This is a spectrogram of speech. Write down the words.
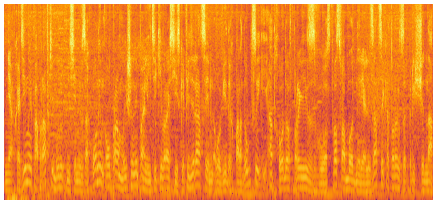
Необходимые поправки будут внесены в законы о промышленной политике в Российской Федерации, о видах продукции и отходов производства, свободной реализации которых запрещена,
